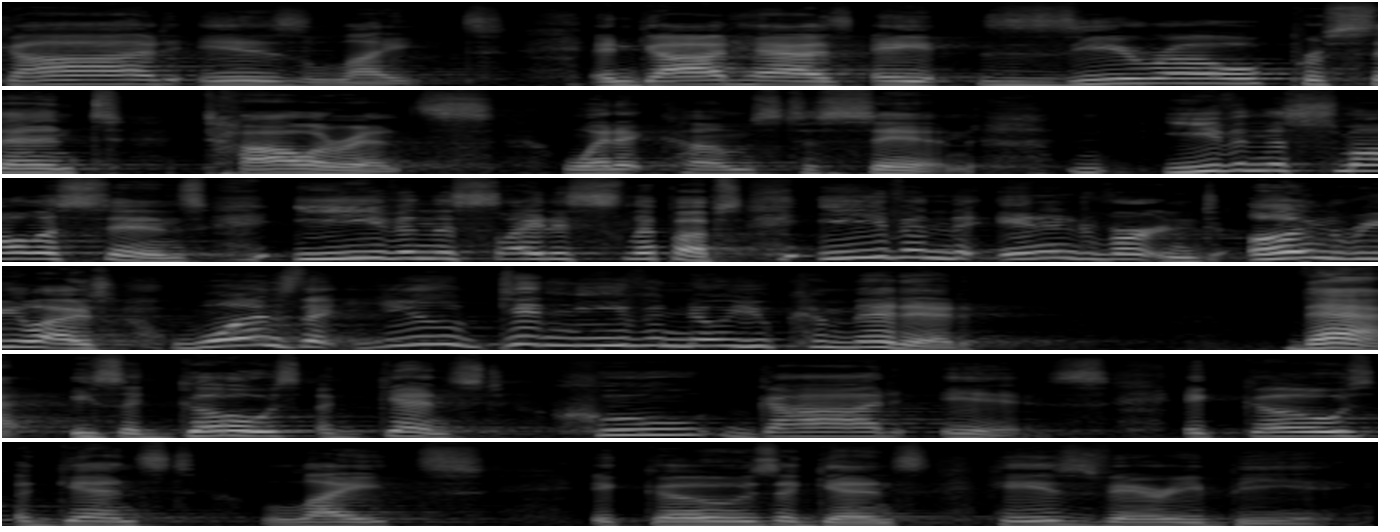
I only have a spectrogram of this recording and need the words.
God is light. And God has a 0% tolerance when it comes to sin. Even the smallest sins, even the slightest slip ups, even the inadvertent, unrealized ones that you didn't even know you committed, that is a goes against who God is. It goes against light. It goes against his very being.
